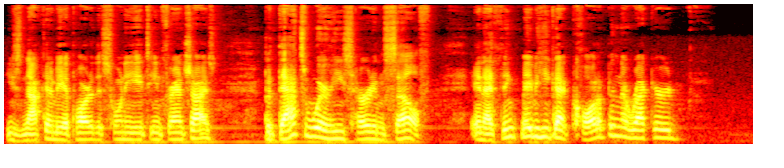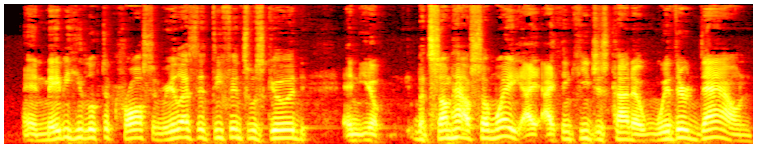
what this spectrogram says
He's not going to be a part of this 2018 franchise. But that's where he's hurt himself. And I think maybe he got caught up in the record and maybe he looked across and realized that defense was good. And, you know, but somehow, some way, I, I think he just kind of withered down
